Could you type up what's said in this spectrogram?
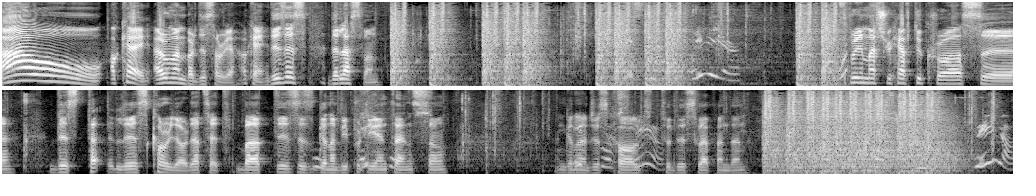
Ow! Okay, I remember this area. Okay, this is the last one. Pretty much we have to cross uh, this this corridor, that's it. But this is gonna be pretty intense, so I'm gonna just hold to this weapon then. Real.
